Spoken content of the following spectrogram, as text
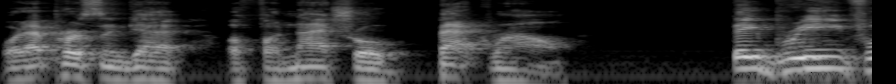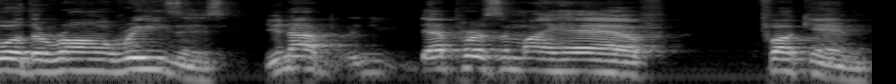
or that person got a financial background. They breed for the wrong reasons. You're not, that person might have fucking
